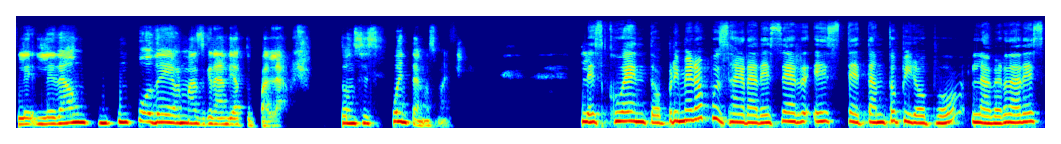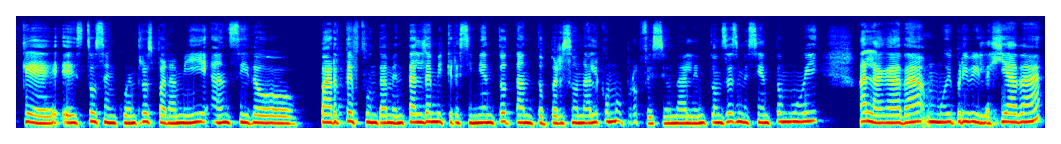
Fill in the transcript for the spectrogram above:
le, da un, un, poder más grande a tu palabra. Entonces, cuéntanos, María. Les cuento, primero pues agradecer este tanto piropo. La verdad es que estos encuentros para mí han sido parte fundamental de mi crecimiento, tanto personal como profesional. Entonces me siento muy halagada, muy privilegiada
